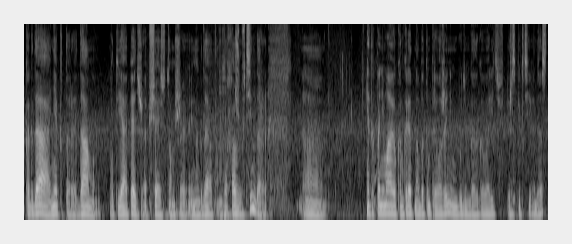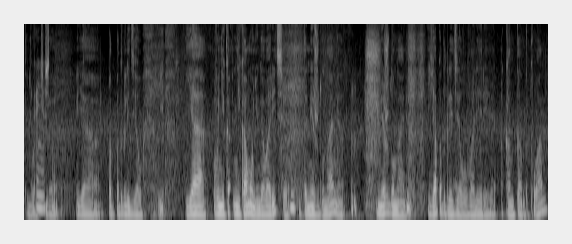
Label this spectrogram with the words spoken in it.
когда некоторые дамы, вот я опять же общаюсь в том же, иногда там захожу в Тиндер, э, я так понимаю, конкретно об этом приложении мы будем говорить в перспективе, да, с тобой? Конечно. Тебя- я под, подглядел. И Я, вы ника- никому не говорите, это между нами, между нами. Я подглядел у Валерии контент-план,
